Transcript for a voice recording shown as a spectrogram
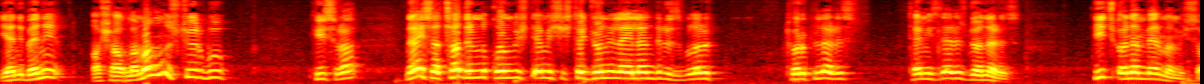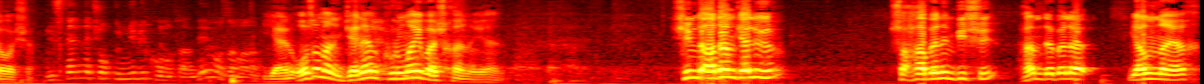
yani beni aşağılamak mı istiyor bu Kisra? Neyse çadırını koymuş demiş işte gönül eğlendiririz. Bunları törpüleriz, temizleriz, döneriz. Hiç önem vermemiş savaşa. Rüstem de çok ünlü bir komutan değil mi o zaman? Yani o zaman genel kurmay başkanı yani. Şimdi adam geliyor sahabenin birisi hem de böyle yalın ayak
